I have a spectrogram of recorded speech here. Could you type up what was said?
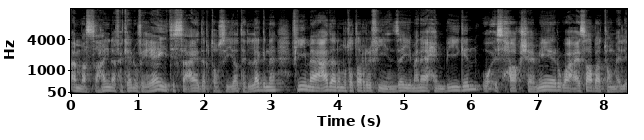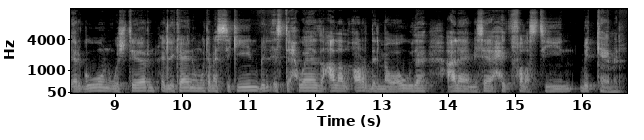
أما الصهاينة فكانوا في غاية السعادة بتوصيات اللجنة فيما عدا المتطرفين زي مناحم بيجن وإسحاق شامير وعصابتهم الإرجون وشتيرن اللي كانوا متمسكين بالاستحواذ على الأرض الموعودة على مساحة فلسطين بالكامل.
